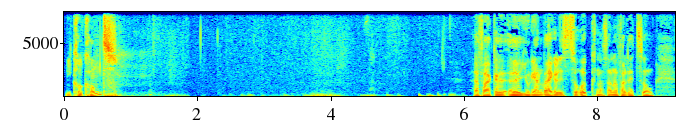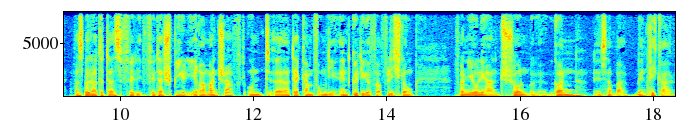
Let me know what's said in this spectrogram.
Mikro kommt. Herr Farke, äh, Julian Weigel ist zurück nach seiner Verletzung. Was bedeutet das für, für das Spiel Ihrer Mannschaft und äh, hat der Kampf um die endgültige Verpflichtung von Julian schon begonnen? Ist ja bei Benfica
